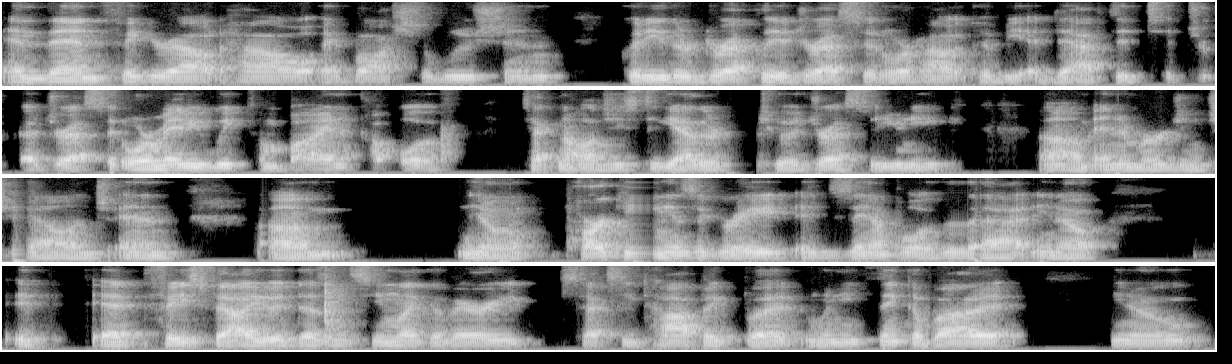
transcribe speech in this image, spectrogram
and then figure out how a Bosch solution could either directly address it or how it could be adapted to address it. Or maybe we combine a couple of technologies together to address a unique um, and emerging challenge. And, um, you know, parking is a great example of that. You know, it, at face value, it doesn't seem like a very sexy topic, but when you think about it, you know,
